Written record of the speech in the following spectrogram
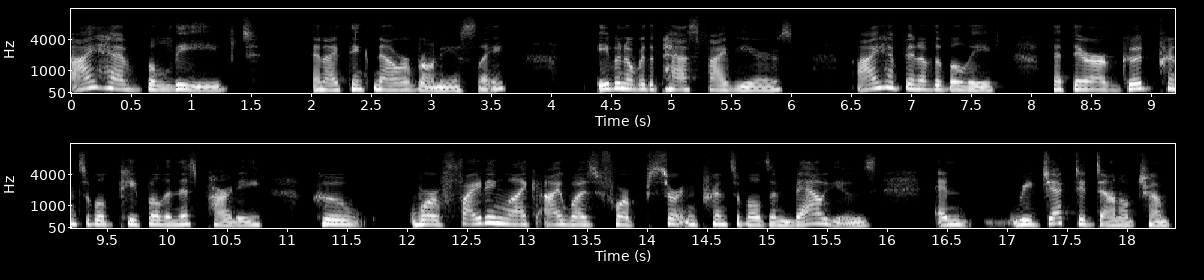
I have believed, and I think now erroneously, even over the past five years, I have been of the belief that there are good, principled people in this party who were fighting like I was for certain principles and values and rejected Donald Trump,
